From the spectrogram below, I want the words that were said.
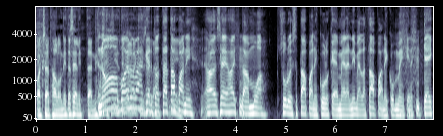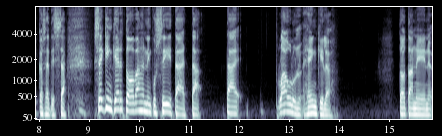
Vaikka sä et halua niitä selittää. Niin no, voimme vähän kysellä. kertoa. Tämä Tapani, niin. se ei haittaa mua. Suluissa Tapani kulkee meidän nimellä Tapani kumminkin keikkasetissä. Sekin kertoo vähän niin kuin siitä, että tämä laulun henkilö, tota niin,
